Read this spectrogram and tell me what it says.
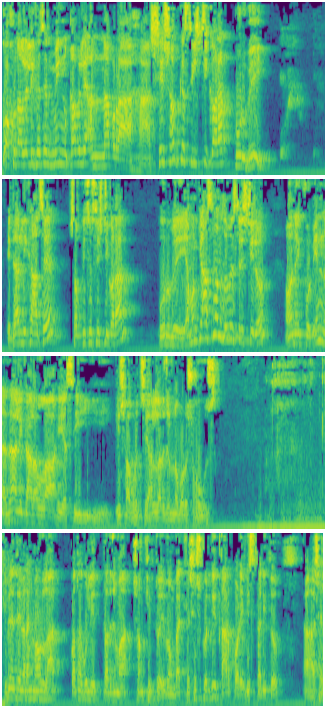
কখন আল্লাহ লিখেছেন, মিন কাবলে আন্নাবরাহা সেসবকে সৃষ্টি করার পূর্বেই। এটা লিখা আছে সবকিছু সৃষ্টি করার পূর্বে, এমনকি আসমান জমির সৃষ্টিরও অনেক পূর্বে। আল্লাহ এসব হচ্ছে আল্লাহর জন্য বড় সহজ। রাহমাল্লাহ কথাগুলি তর্জমা সংক্ষিপ্ত এবং ব্যাখ্যা শেষ করে দিই, তারপরে বিস্তারিত শেখ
